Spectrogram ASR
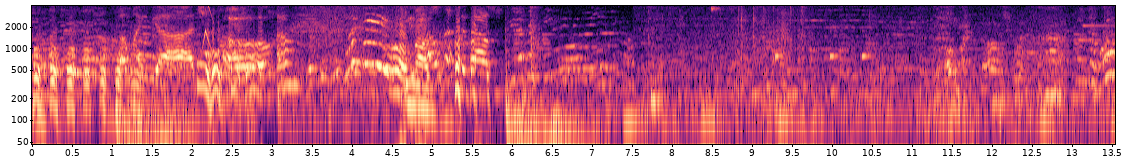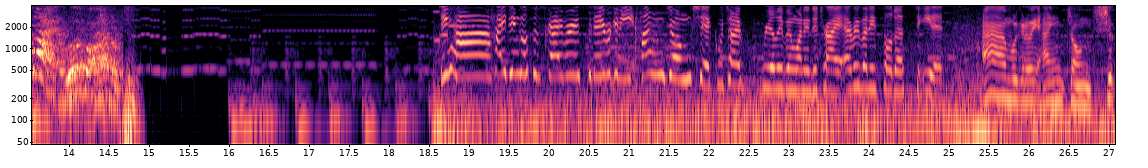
Oh my God. Oh. Okay. Oh, you my- told us about. You ever seen? Oh my gosh, what is that? It's a robot. Robot. Ding ha! Hi Dingle subscribers! Today we're gonna eat Hanjong Shik, which I've really been wanting to try. Everybody's told us to eat it. And we're going to eat Hang Jong Shuk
